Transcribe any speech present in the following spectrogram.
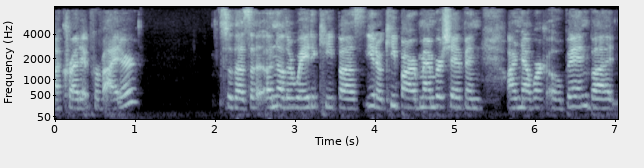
a credit provider. So that's a, another way to keep us, you know, keep our membership and our network open. But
